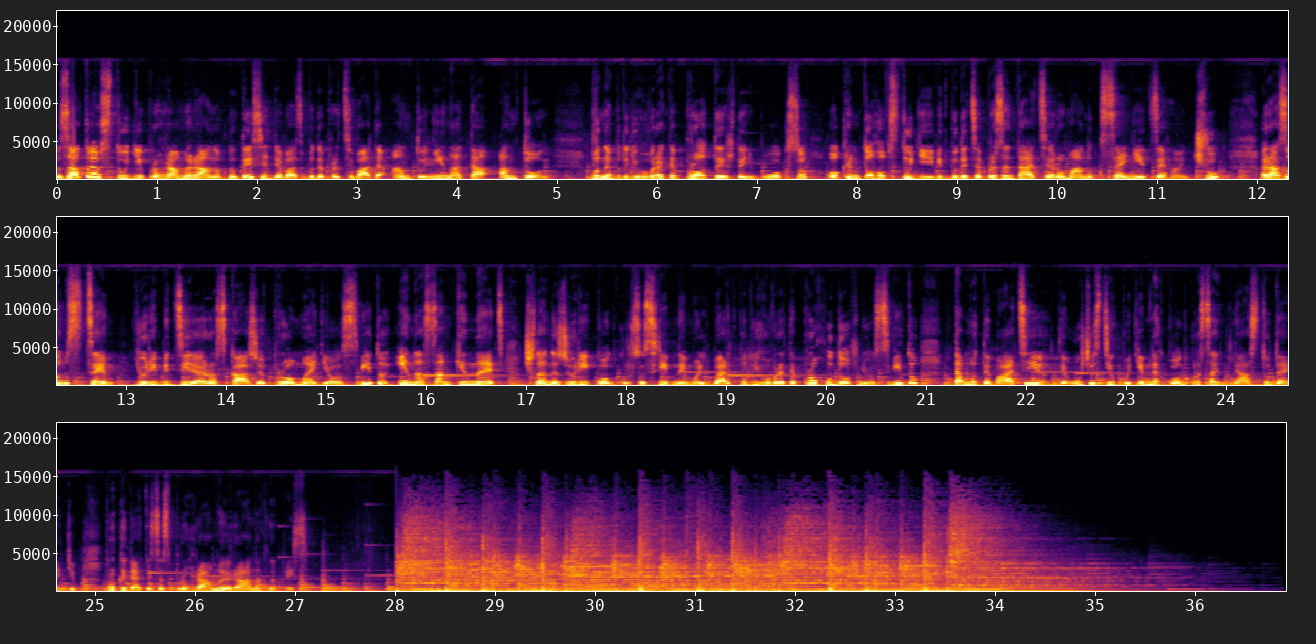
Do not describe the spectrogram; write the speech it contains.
Завтра в студії програми Ранок на тисі для вас буде працювати Антоніна та Антон. Вони будуть говорити про тиждень боксу. Окрім того, в студії відбудеться презентація роману Ксенії Циганчук. Разом з цим Юрій Бідзіля розкаже про медіаосвіту. І на сам кінець члени журі конкурсу Срібний Мольберт будуть говорити про художню освіту та мотивацію для участі в подібних конкурсах для студентів. Прокидайтеся з програмою Ранок на тисі.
